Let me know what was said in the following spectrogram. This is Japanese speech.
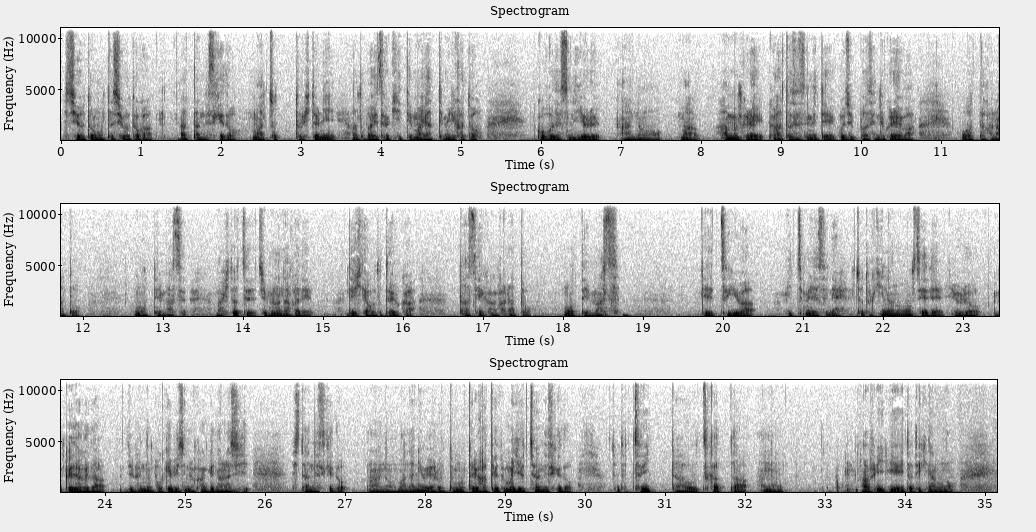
しようと思った仕事があったんですけどまあちょっと人にアドバイスを聞いて、まあ、やってみるかと。午後ですね夜あのまあ半分くらいガーッと進めて50%くらいは終わったかなと思っています。まあ、一つ自分の中でできたことというか達成感かなと思っています。で次は3つ目ですねちょっと昨日の音声でいろいろグダグダ自分のボケビジの関係の話したんですけどあの、まあ、何をやろうと思ってるかというと、まあ、言っちゃうんですけどちょっと Twitter を使ったあのアフィリエイト的なもの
